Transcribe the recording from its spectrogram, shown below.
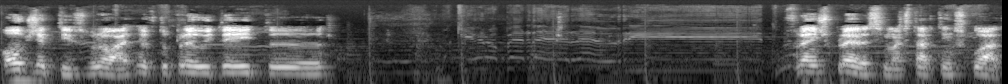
objectives, bro. I have to play with eight uh, French players in my starting squad.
